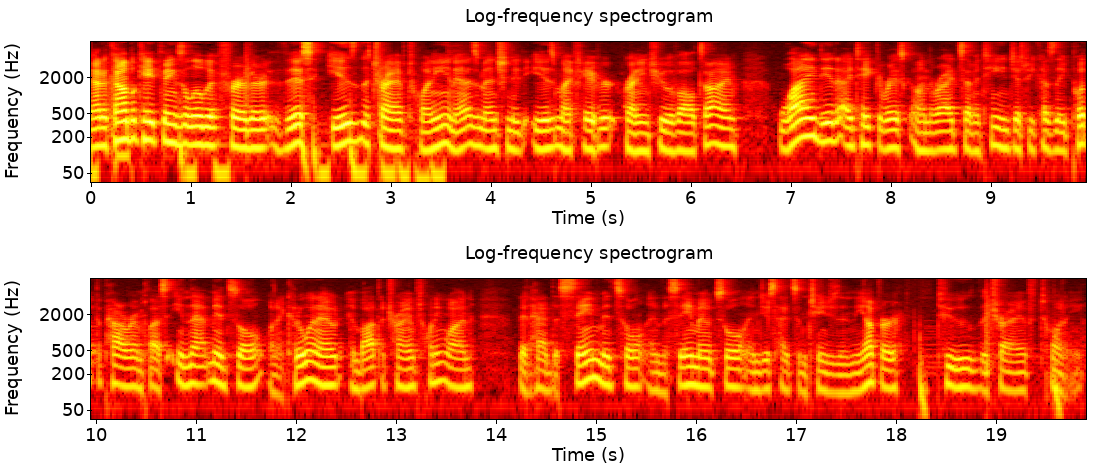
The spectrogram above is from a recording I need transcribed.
Now to complicate things a little bit further, this is the Triumph 20, and as mentioned, it is my favorite running shoe of all time. Why did I take the risk on the Ride 17 just because they put the Power Run Plus in that midsole when I could have went out and bought the Triumph 21 that had the same midsole and the same outsole and just had some changes in the upper to the Triumph 20.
